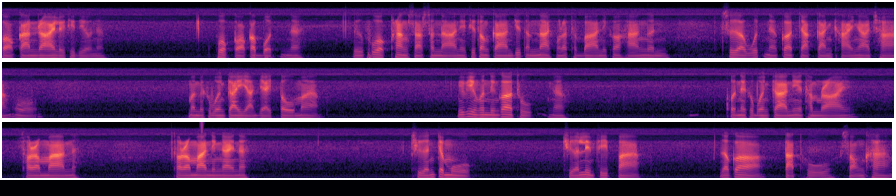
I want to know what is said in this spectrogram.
ก่อการร้ายเลยทีเดียวนะ พวกก่อกรบฏนะ หรือพวกคลั่งศาสนาเนี่ยที่ต้องการยึดอำนาจของรัฐบาลนี่ก็หาเงินซื้ออาวุธเนี่ยก็จากการขายงาช้าง โอ้ มันเป็นขบวนการใหญ่ใหญ่โตมาก มีผู้หญิงคนหนึ่งก็ถูกนะ คนในขบวนการนี่ทำร้าย ทรมานนะ ทรมานยังไงนะ เฉือนจมูก เฉือนริมฝีปาก แล้วก็ตัดหูสองข้าง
